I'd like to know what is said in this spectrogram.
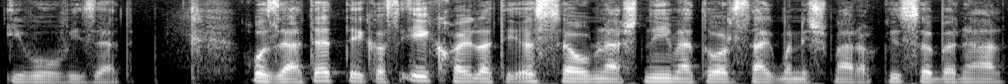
ivóvizet. Hozzátették, az éghajlati összeomlás Németországban is már a küszöbön áll,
